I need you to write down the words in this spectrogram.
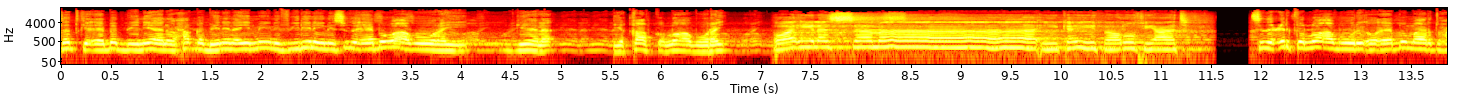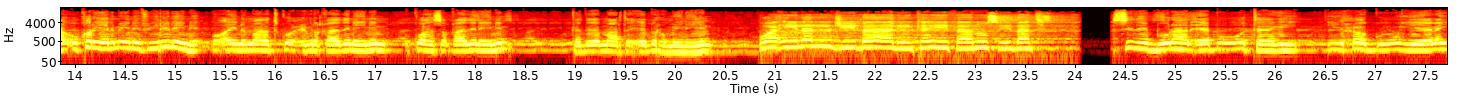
Dadka eebba biiniyaan oo xaqa biininayin mayna fiirinaynin siduu eebba u abuuray geela iyo qaabka loo abuuray. Sida cirka loo abuuray oo eebba maarat waxay u kor yeelma aynan fiirinaynin oo ayna maarat ku cibir qaadanaynin ku hansa qaadinaynin kadib maarata eebba rumaynaynin sidii buurahan eebba uu u taagay iyo xoogga uu yeelay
